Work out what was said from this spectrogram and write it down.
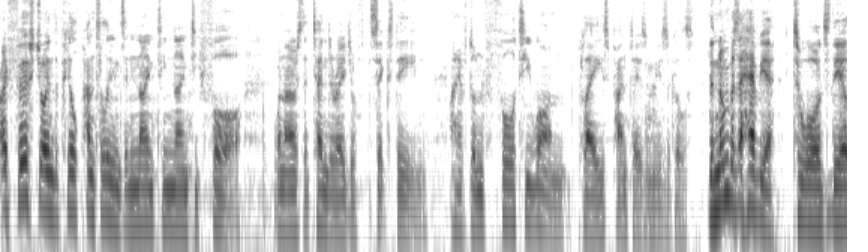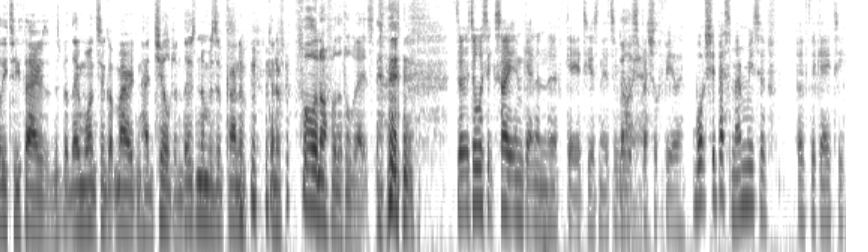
I first joined the Peel Pantaloons in 1994, when I was the tender age of 16, I have done 41 plays, pantos, and musicals. The numbers are heavier towards the early 2000s, but then once I got married and had children, those numbers have kind of kind of fallen off a little bit. so it's always exciting getting in the Gaiety, isn't it? It's a oh, really Oh, special feeling. What's your best memories of, of the Gaiety?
